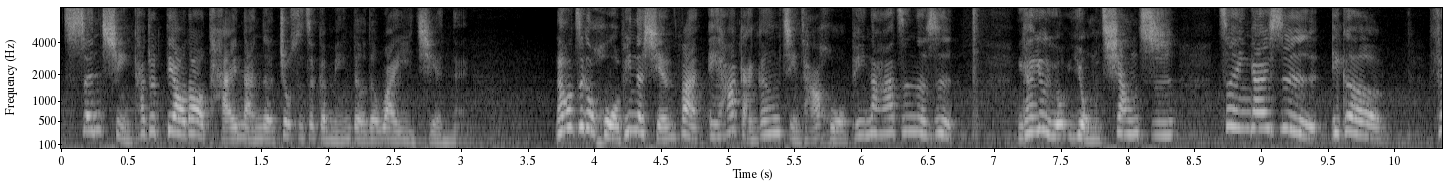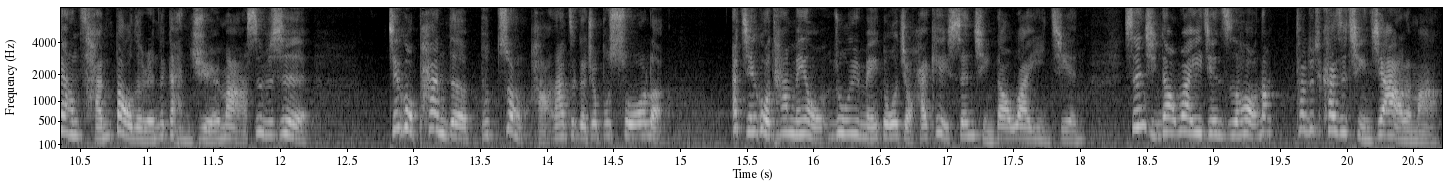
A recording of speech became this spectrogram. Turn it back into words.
申请，他就调到台南的，就是这个明德的外役监呢。然后这个火拼的嫌犯，诶，他敢跟警察火拼，那他真的是，你看又有勇枪支，这应该是一个非常残暴的人的感觉嘛，是不是？结果判得不重，好，那这个就不说了。啊，结果他没有入狱没多久，还可以申请到外役监，申请到外役监之后，那他就开始请假了嘛，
